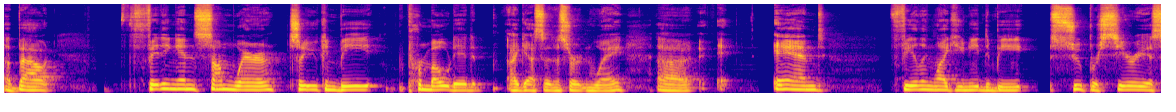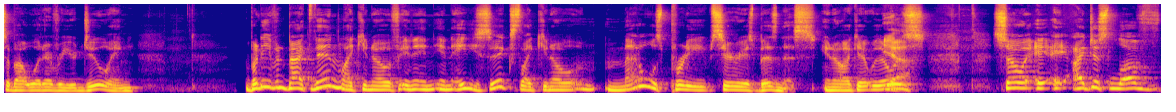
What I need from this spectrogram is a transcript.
about fitting in somewhere so you can be promoted I guess in a certain way uh and feeling like you need to be super serious about whatever you're doing but even back then like you know if in in, in 86 like you know metal was pretty serious business you know like it there Yeah. was so it, it- I just love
